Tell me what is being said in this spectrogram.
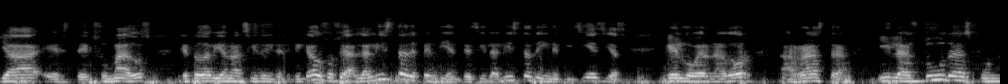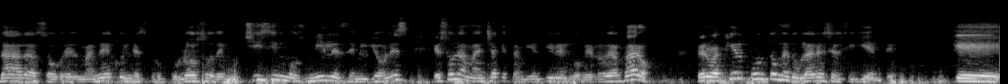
ya este, exhumados que todavía no han sido identificados. O sea, la lista de pendientes y la lista de ineficiencias que el gobernador arrastra y las dudas fundadas sobre el manejo inescrupuloso de muchísimos miles de millones es una mancha que también tiene el gobierno de Alfaro. Pero aquí el punto medular es el siguiente, que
